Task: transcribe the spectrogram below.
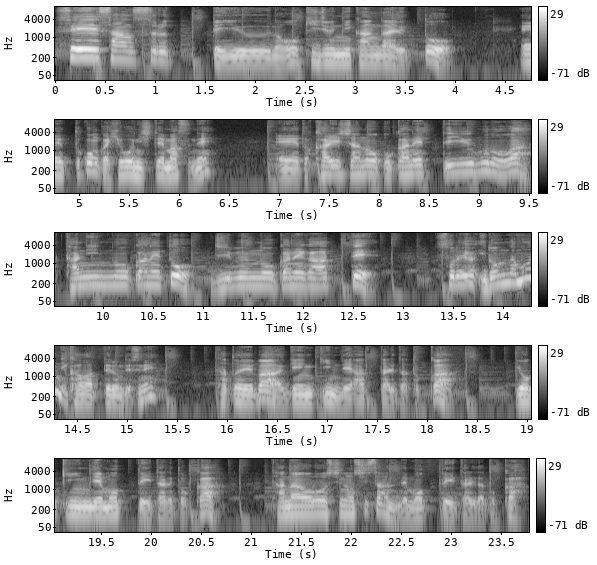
生産するっていうのを基準に考えると、えー、っと、今回表にしてますね。えー、と会社のお金っていうものは他人のお金と自分のお金があってそれがいろんなもんに変わってるんですね。例えば現金であったりだとか預金で持っていたりとか棚卸しの資産で持っていたりだとか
